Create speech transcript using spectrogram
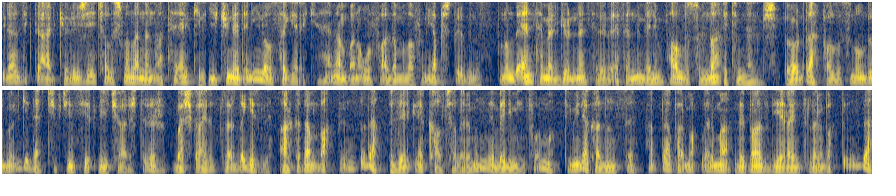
birazcık da arkeoloji çalışmalarının ataerkil yükü nedeniyle olsa gerek. Hemen bana Urfa adamı lafını yapıştırdınız. Bunun da en temel görünen sebebi efendim elim fallosumda etimlenmiş. Doğru da fallosun olduğu bölgede çift cinsiyetliği çağrıştırır. Başka ayrıntılar da gizli. Arkadan baktığınızda da özellikle kalçalarımın ve belimin formu tümüyle kadınsı. Hatta parmaklarıma ve bazı diğer ayrıntılara baktığınızda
